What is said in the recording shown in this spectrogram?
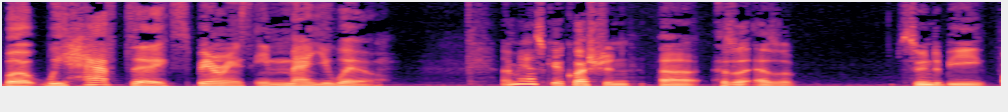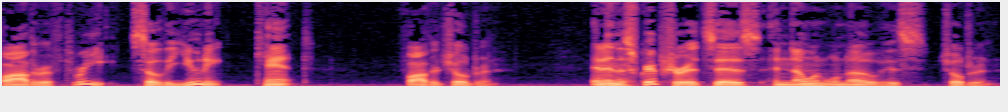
But we have to experience Emmanuel. Let me ask you a question. Uh, as a as a soon to be father of three. So the eunuch can't father children. And in the scripture it says, and no one will know his children.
